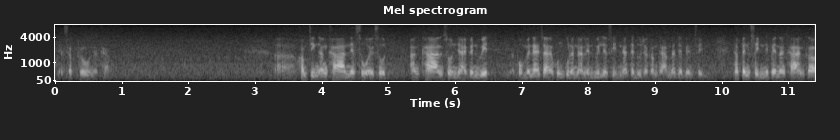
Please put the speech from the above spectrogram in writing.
เดี๋ยวสักครู่นะครับ ความจริงอังคารเนี่ยสวยสุด อังคารส่วนใหญ่เป็นวิทย์ ผมไม่แน่ใจว่าคุณกุลนันเรียนวิทย์หรือศิลป์นะ แต่ดูจากคำถามน่าจะเป็นศิลป์ ถ้าเป็นศิลป์ที่เป็นอังคารก็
